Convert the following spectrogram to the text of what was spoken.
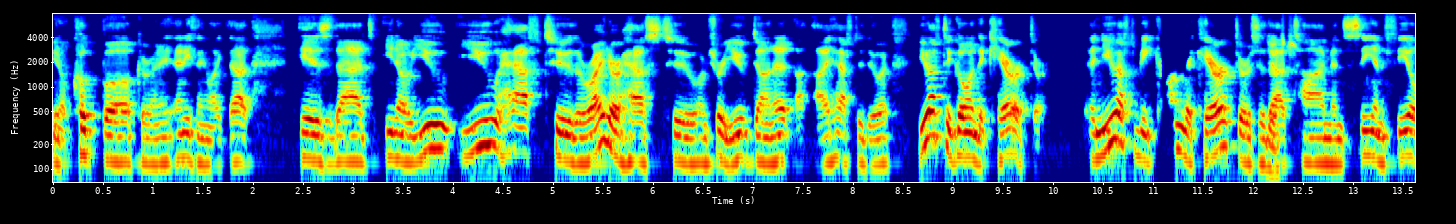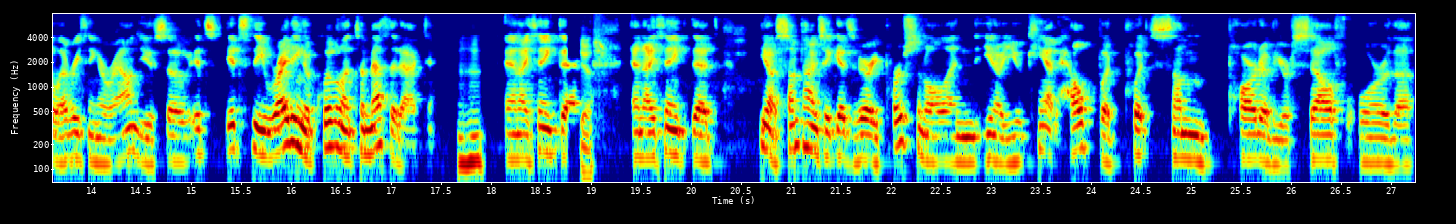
you know, cookbook or any, anything like that, is that you know you you have to the writer has to i'm sure you've done it i have to do it you have to go into character and you have to become the characters at yes. that time and see and feel everything around you so it's it's the writing equivalent to method acting Mm-hmm. And I think that, yes. and I think that, you know, sometimes it gets very personal, and you know, you can't help but put some part of yourself or the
